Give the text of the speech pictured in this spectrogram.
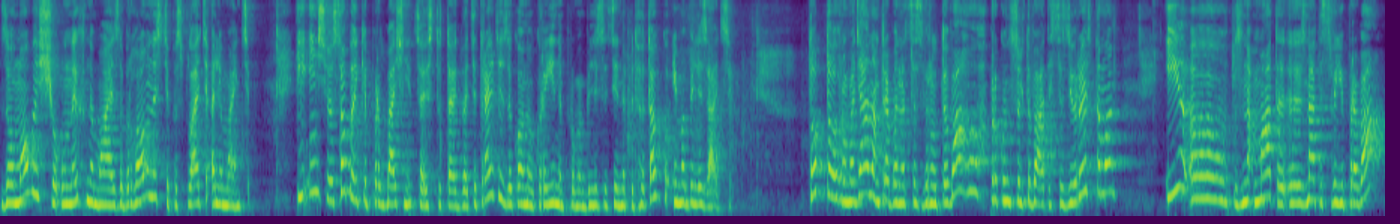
за умови, що у них немає заборгованості по сплаті аліментів. І інші особи, які передбачені цією статтею 23 закону України про мобілізаційну підготовку і мобілізацію. Тобто громадянам треба на це звернути увагу, проконсультуватися з юристами і е, мати, е, знати свої права,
